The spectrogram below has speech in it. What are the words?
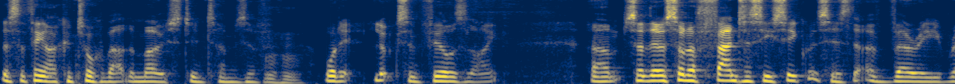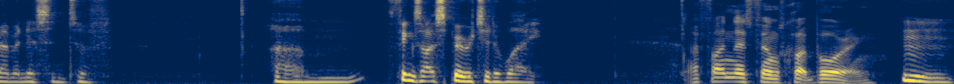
That's the thing I can talk about the most in terms of hmm what it looks and feels like. Um, so there are sort of fantasy sequences that are very reminiscent of um, things like Spirited Away. I find those films quite boring. Mm.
